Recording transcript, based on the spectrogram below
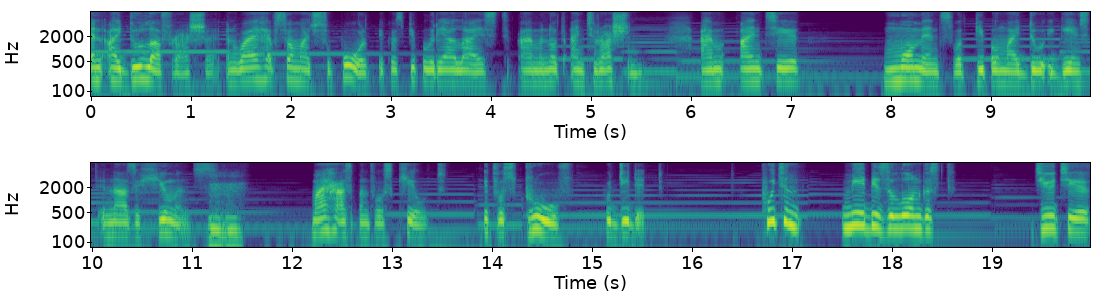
And I do love Russia. And why I have so much support? Because people realized I'm not anti-Russian. I'm anti moments what people might do against another humans. Mm-hmm. My husband was killed. It was proof who did it. Putin may be the longest duty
